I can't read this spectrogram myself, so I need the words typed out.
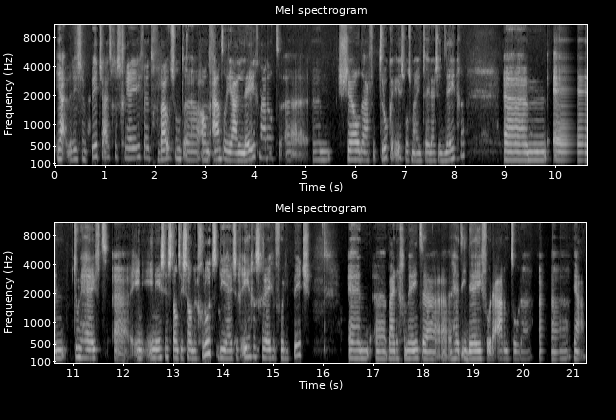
ja, er is een pitch uitgeschreven. Het gebouw stond uh, al een aantal jaar leeg nadat uh, um, Shell daar vertrokken is, volgens mij in 2009. Um, en toen heeft uh, in, in eerste instantie Sander Groet, die heeft zich ingeschreven voor die pitch. En bij de gemeente het idee voor de ademtoren ja,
